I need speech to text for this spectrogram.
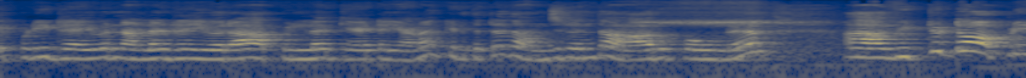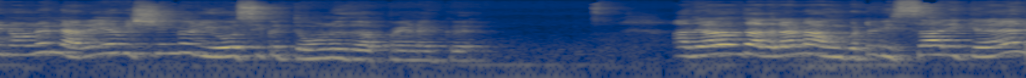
எப்படி டிரைவர் நல்ல டிரைவரா அப்படின்லாம் கேட்டேன். ஏன்னா கிட்டத்தட்ட அது அஞ்சுலேருந்து ஆறு பவுனு. விட்டுட்டோம் அப்படின்னோடனே நிறைய விஷயங்கள் யோசிக்க தோணுது அப்போ எனக்கு. அதனால் வந்து அதெல்லாம் நான் அவங்ககிட்ட விசாரிக்கிறேன்.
